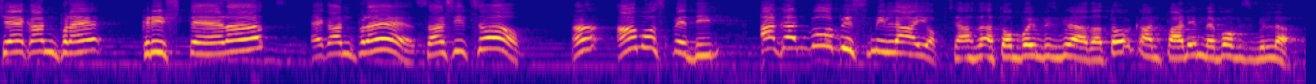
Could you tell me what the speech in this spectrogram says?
që e kanë pre, krishterët e kanë pre, s'është i cofë. Ha? Amo s'pe dim, a kanë bo bismillah jo, pse edhe ato bojnë bismillah, edhe ato kanë parim me bo bismillah.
